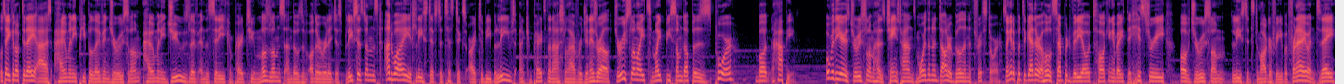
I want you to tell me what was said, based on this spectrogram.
We'll take a look today at how many people live in Jerusalem, how many Jews live in the city compared to Muslims and those of other religious belief systems, and why, at least if statistics are to be believed and compared to the national average in Israel, Jerusalemites might be summed up as poor but happy. Over the years, Jerusalem has changed hands more than a dollar bill in a thrift store. So I'm going to put together a whole separate video talking about the history of Jerusalem, at least its demography. But for now and today,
